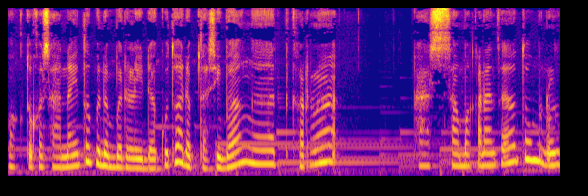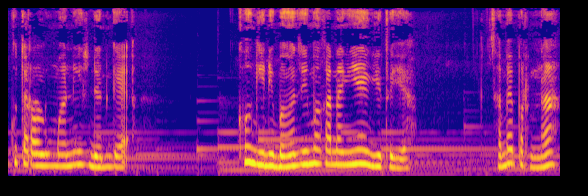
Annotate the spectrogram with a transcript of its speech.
waktu ke sana itu bener-bener lidahku tuh adaptasi banget. Karena rasa makanan sana tuh menurutku terlalu manis dan kayak kok gini banget sih makanannya? gitu ya. Sampai pernah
